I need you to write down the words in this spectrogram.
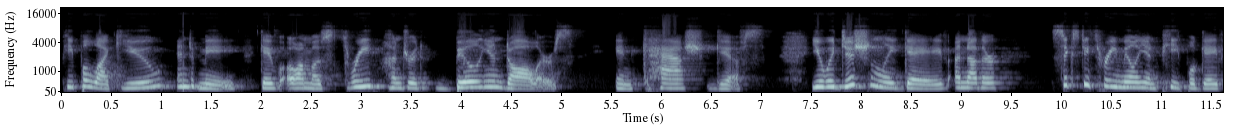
people like you and me gave almost $300 billion in cash gifts. You additionally gave another 63 million people gave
